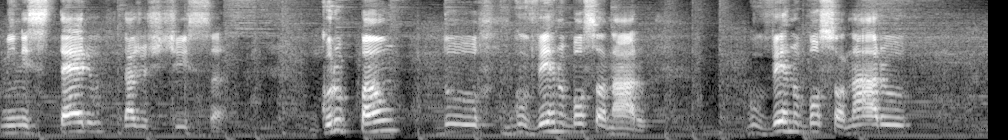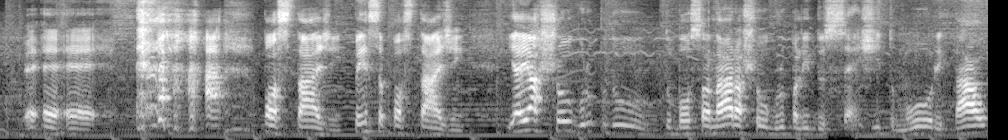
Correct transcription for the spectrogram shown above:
Ministério da Justiça, grupão do governo Bolsonaro governo Bolsonaro. É, é, é... postagem, pensa postagem. E aí achou o grupo do, do Bolsonaro, achou o grupo ali do Sergito Moro e tal.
